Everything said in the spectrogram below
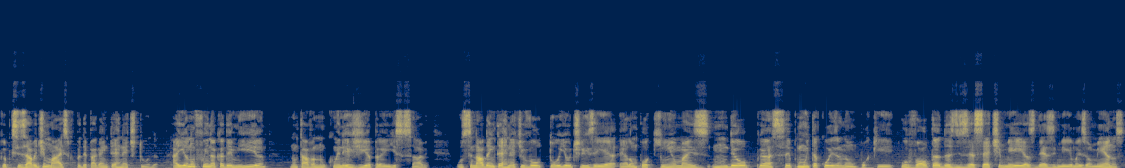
que eu precisava demais para poder pagar a internet toda. Aí eu não fui na academia, não estava com energia para isso, sabe? O sinal da internet voltou e eu utilizei ela um pouquinho, mas não deu para ser por muita coisa não, porque por volta das 17h30, às 10h30 mais ou menos,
